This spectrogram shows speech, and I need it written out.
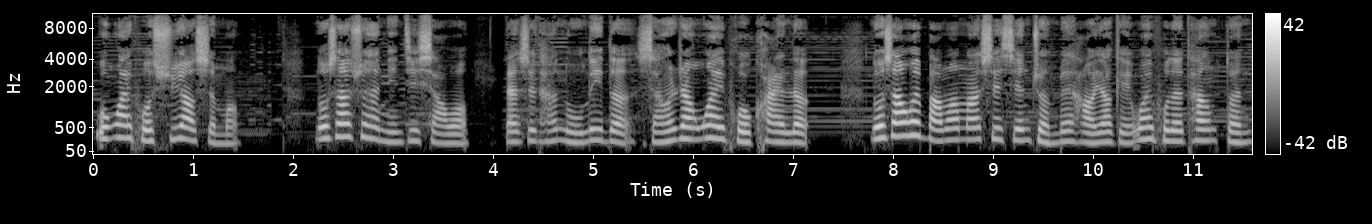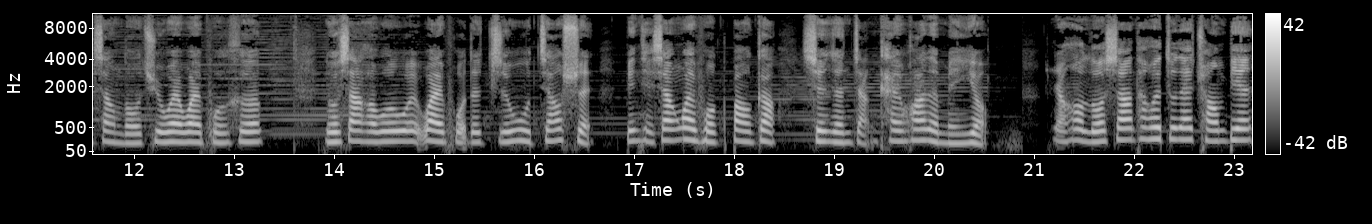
问外婆需要什么。罗莎虽然年纪小哦，但是她努力的想要让外婆快乐。罗莎会把妈妈事先准备好要给外婆的汤端上楼去喂外婆喝。罗莎还会为外婆的植物浇水，并且向外婆报告仙人掌开花了没有。然后罗莎她会坐在床边。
